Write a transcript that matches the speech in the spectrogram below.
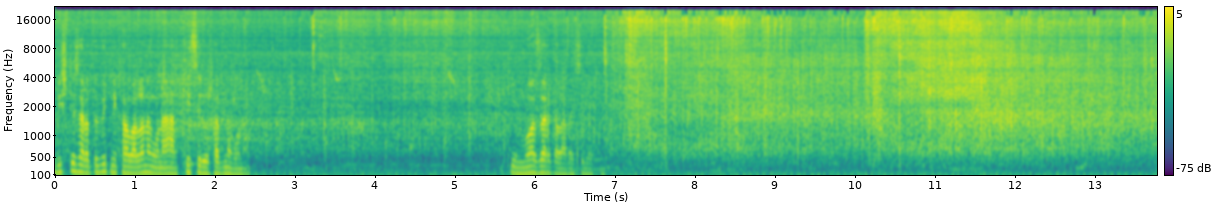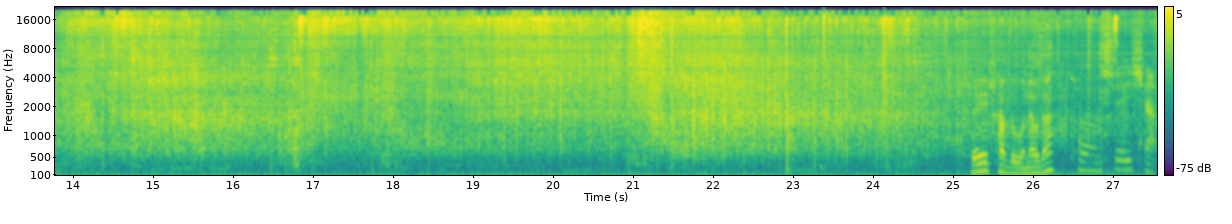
বৃষ্টি ছাড়া তো পিকনিক খাওয়া ভালো লাগবো না আর খিচুড়িও স্বাদ না। কি মজার কালার আছে দেখুন। সেই স্বাদ দেবো না ওটা হ্যাঁ সেই স্বাদ।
